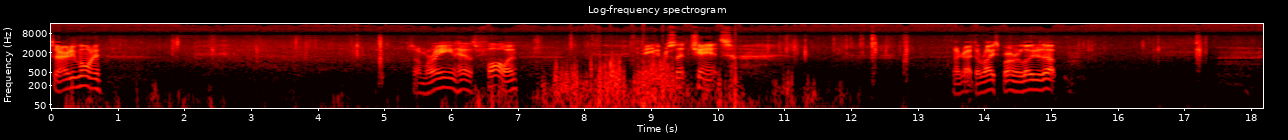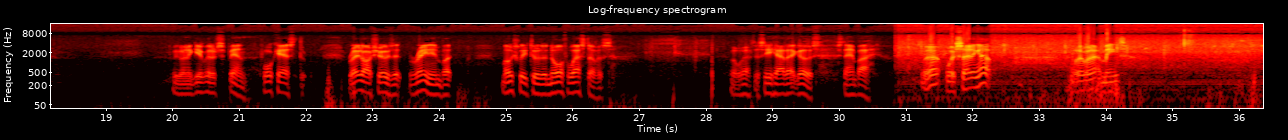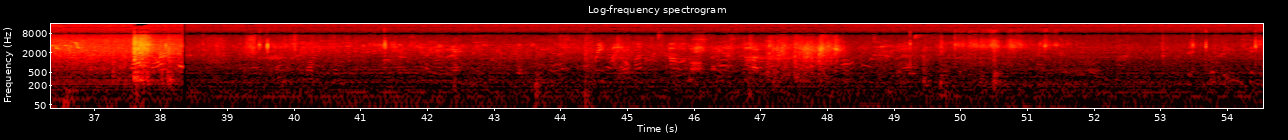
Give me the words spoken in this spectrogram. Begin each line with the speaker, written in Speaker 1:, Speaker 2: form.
Speaker 1: Saturday morning. Some rain has fallen. 80% chance. I got the rice burner loaded up. We're going to give it a spin. Forecast radar shows it raining, but mostly to the northwest of us. But we'll have to see how that goes. Stand by. Well, we're setting up. Whatever that means.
